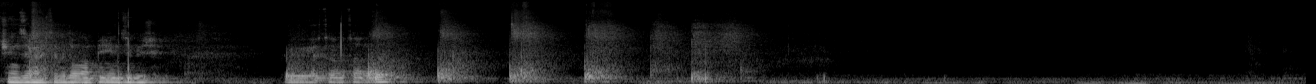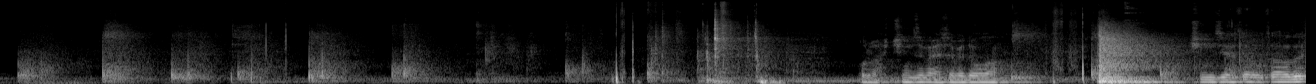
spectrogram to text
İkinci mərtəbədə olan birinci bir böyük yataq otağıdır. Bura ikinci mərtəbədə olan ikinci yataq otağıdır.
